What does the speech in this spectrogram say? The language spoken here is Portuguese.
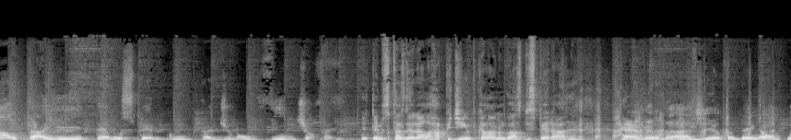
Altaí, temos pergunta de uma ouvinte, Altaí. E temos que fazer ela rapidinho porque ela não gosta de esperar, né? É verdade, eu também não.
